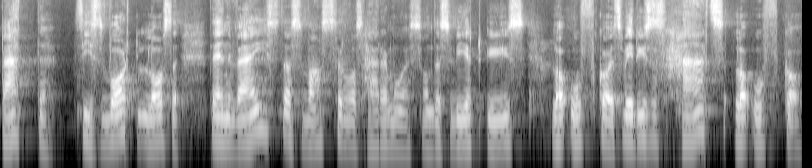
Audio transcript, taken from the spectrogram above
beten, sein Wort hören, dann weiss das Wasser, was her muss. Und es wird uns aufgehen. Es wird unser Herz aufgehen.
